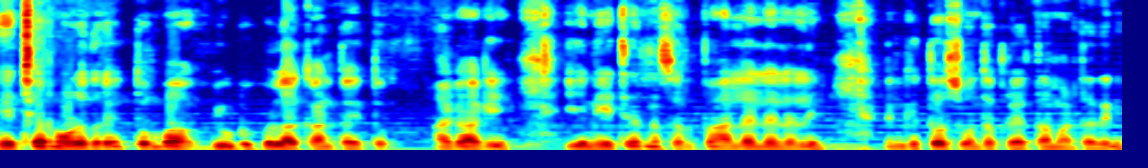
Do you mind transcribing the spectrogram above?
ನೇಚರ್ ನೋಡಿದ್ರೆ ತುಂಬ ಬ್ಯೂಟಿಫುಲ್ಲಾಗಿ ಕಾಣ್ತಾ ಇತ್ತು. ಹಾಗಾಗಿ ಈ ನೇಚರ್ನ ಸ್ವಲ್ಪ ಅಲ್ಲಲ್ಲಲ್ಲಿ ನಿಮಗೆ ತೋರಿಸುವಂಥ ಪ್ರಯತ್ನ ಮಾಡ್ತಾ ಇದ್ದೀನಿ.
